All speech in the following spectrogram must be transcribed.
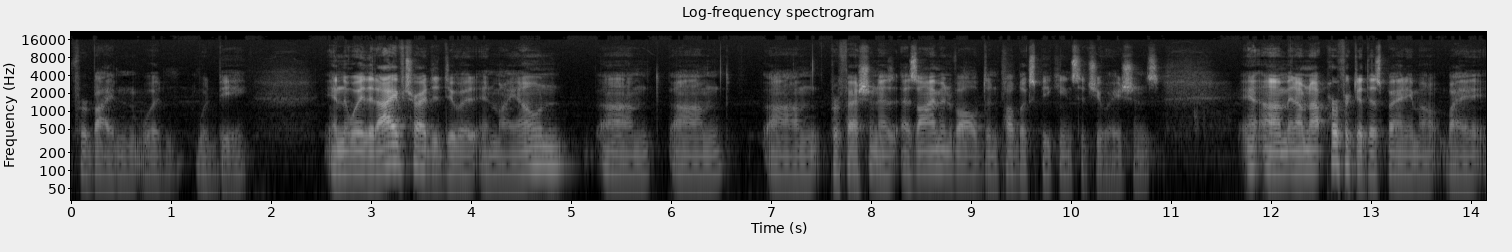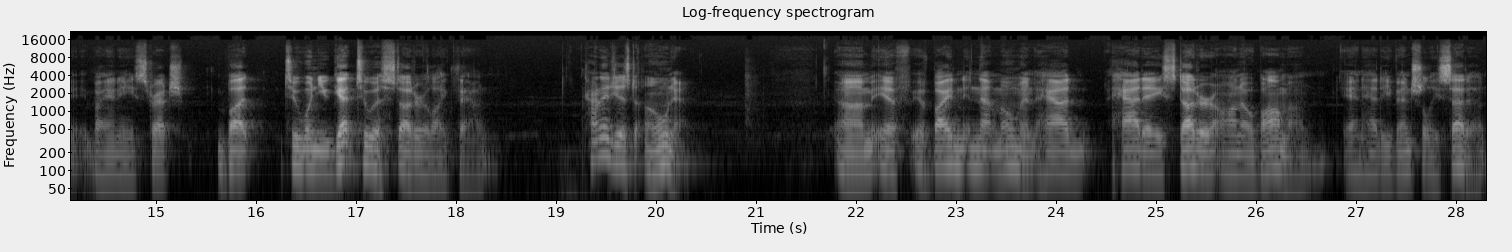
for Biden would would be, in the way that I've tried to do it in my own um, um, um, profession, as, as I'm involved in public speaking situations, um, and I'm not perfect at this by any mo- by by any stretch, but to when you get to a stutter like that, kind of just own it. Um, if if Biden in that moment had had a stutter on Obama and had eventually said it,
